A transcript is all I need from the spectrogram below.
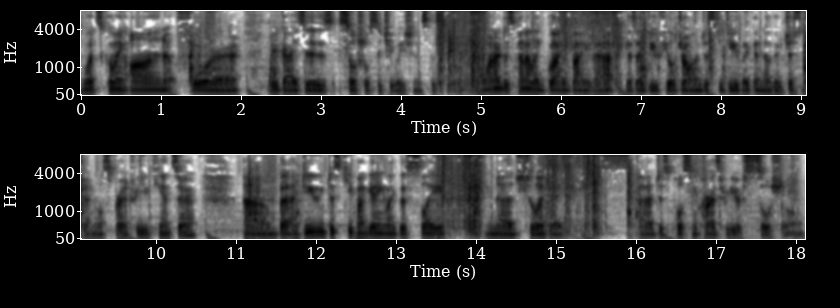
what's going on for your guys' social situations this week. I want to just kind of like glide by that because I do feel drawn just to do like another just general spread for you, Cancer. Um, but I do just keep on getting like this slight nudge to look at, uh, just pull some cards for your social.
